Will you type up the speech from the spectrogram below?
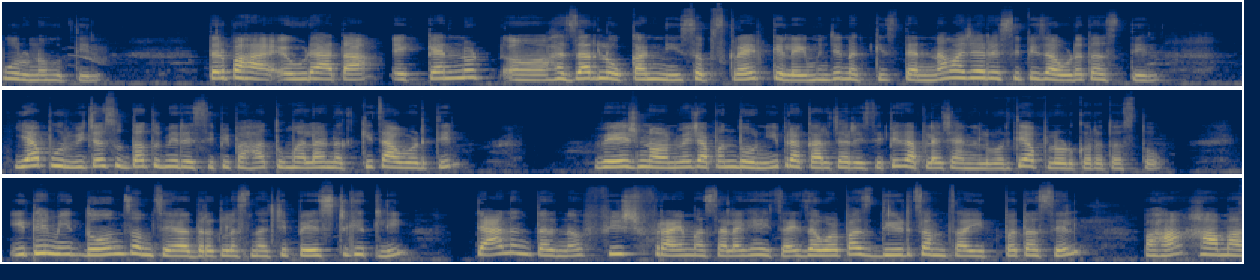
पूर्ण होतील. तर पहा एवढ्या आता एक्क्याण्णव हजार लोकांनी सबस्क्राईब केले म्हणजे नक्कीच त्यांना माझ्या रेसिपीज आवडत असतील. यापूर्वीच्यासुद्धा तुम्ही रेसिपी पहा तुम्हाला नक्कीच आवडतील. व्हेज नॉनव्हेज आपण दोन्ही प्रकारच्या रेसिपीज आपल्या चॅनलवरती अपलोड करत असतो. इथे मी दोन चमचे अद्रक लसणाची पेस्ट घेतली. त्यानंतरनं फिश फ्राय मसाला घ्यायचा आहे. जवळपास दीड चमचा इतपत असेल. पहा हा मा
